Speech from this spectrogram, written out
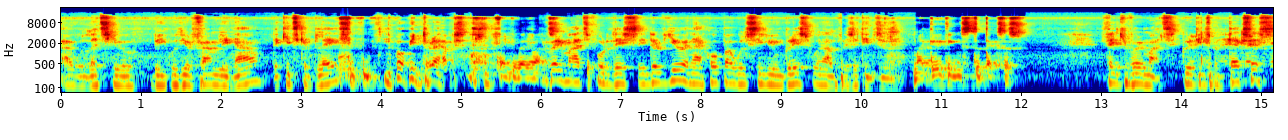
I will let you be with your family now. The kids can play with no interruption. Thank you very much. Thank you very much for this interview, and I hope I will see you in Greece when I'll visit in June. My greetings to Texas. Thank you very much. Greetings from Texas.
